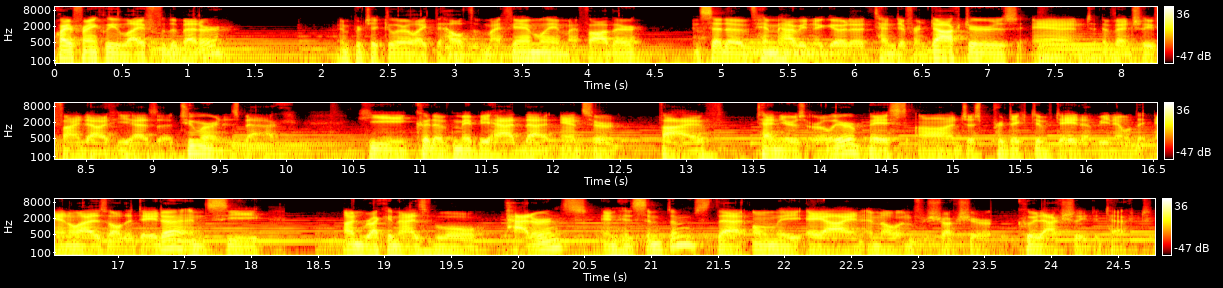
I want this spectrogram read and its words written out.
quite frankly, life for the better. In particular, like the health of my family and my father. Instead of him having to go to 10 different doctors and eventually find out he has a tumor in his back, he could have maybe had that answer five, 10 years earlier based on just predictive data, being able to analyze all the data and see unrecognizable patterns in his symptoms that only AI and ML infrastructure could actually detect.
